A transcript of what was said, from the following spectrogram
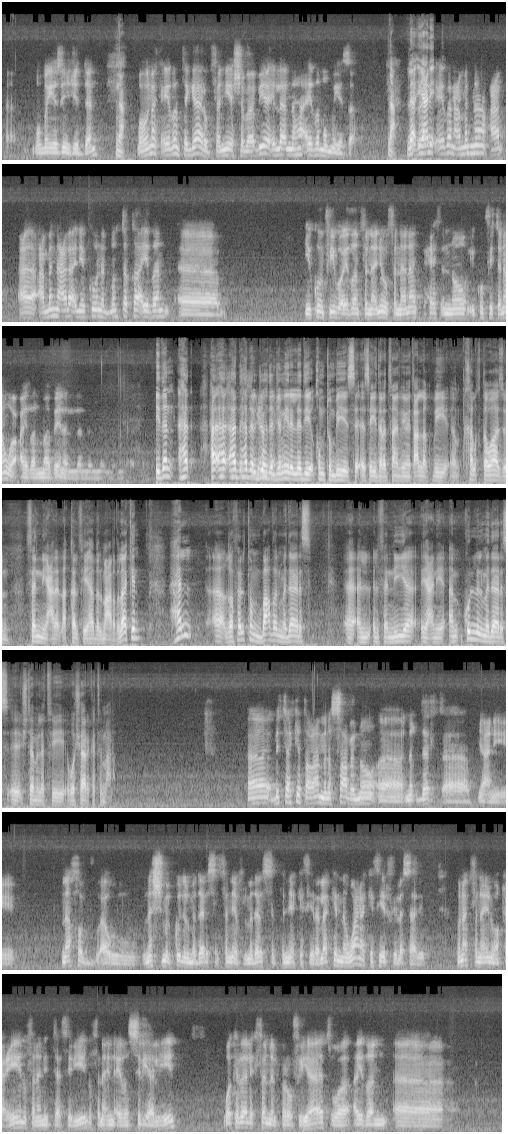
مميزين جدا. نعم. وهناك أيضا تجارب فنية شبابية إلا أنها أيضا مميزة. نعم. لا يعني أيضا عملنا عملنا على أن يكون الملتقى أيضا آه، يكون فيه أيضا فنانين وفنانات بحيث إنه يكون في تنوع أيضا ما بين اذا هذا هذا الجهد الجميل الذي قمتم به سيد ردفان فيما يتعلق بخلق توازن فني على الأقل في هذا المعرض، لكن هل آه، غفلتم بعض المدارس آه، الفنية؟ يعني أم كل المدارس اشتملت في وشاركت في المعرض؟ آه، بالتأكيد طبعا من الصعب إنه آه، نقدر آه، يعني نأخذ أو نشمل كل المدارس الفنية في المدارس الفنية كثيرة لكن نوعنا كثير في الأساليب. هناك فنانين واقعيين وفنانين تأثيريين وفنانين أيضا سرياليين وكذلك فن الحروفيات وأيضا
